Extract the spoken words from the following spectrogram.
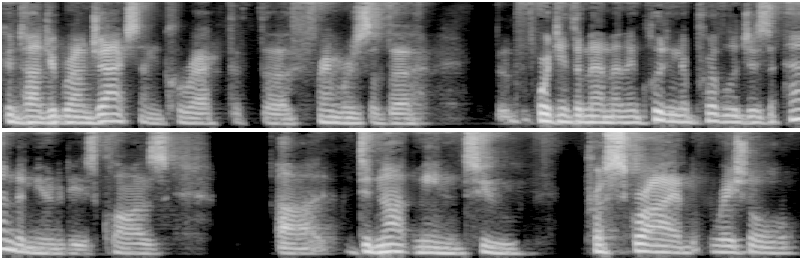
Ketanji Brown Jackson correct that the framers of the 14th Amendment, including the Privileges and Immunities Clause, uh, did not mean to prescribe racial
